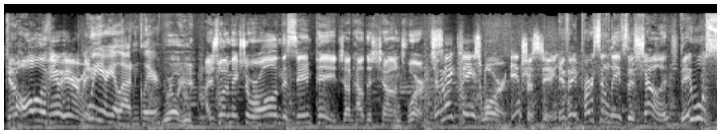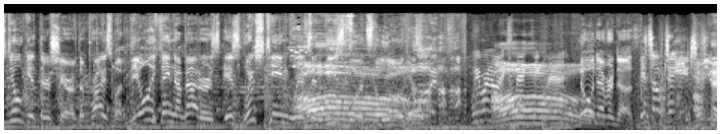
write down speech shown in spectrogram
can all of you hear me? We hear you loud and clear. We're all here. I just want to make sure we're all on the same page on how this challenge works. To make things more interesting, if a person leaves this challenge, they will still get their share of the prize money. The only thing that matters is which team lives in these woods the oh. longest. We were not expecting that. No one ever does. It's up to each of you to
